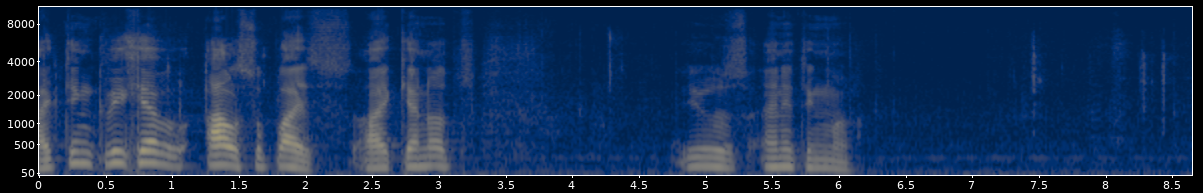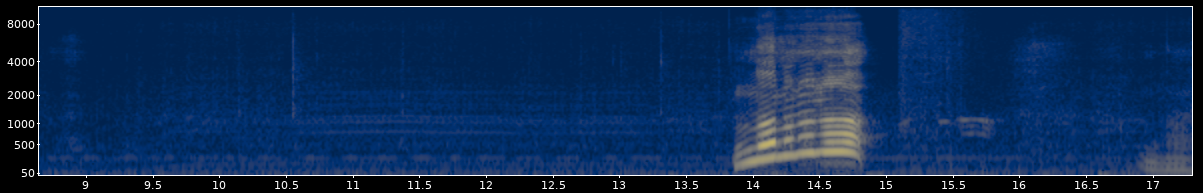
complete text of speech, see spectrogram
I think we have all supplies. I cannot use anything more. No, no, no, no, no. No.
